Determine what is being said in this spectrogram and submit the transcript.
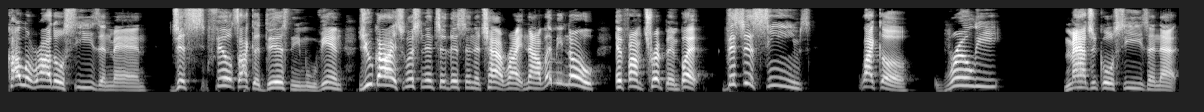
Colorado season, man, just feels like a Disney movie. And you guys listening to this in the chat right now, let me know if I'm tripping, but this just seems like a really magical season that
